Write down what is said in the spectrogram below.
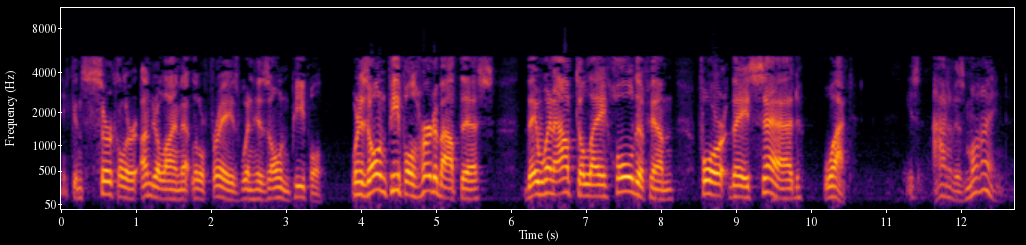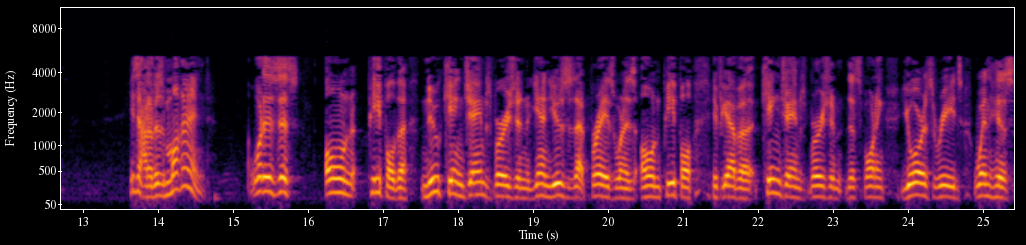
you can circle or underline that little phrase, when his own people. When his own people heard about this, they went out to lay hold of him, for they said, what? He's out of his mind. He's out of his mind. What is this own people. The New King James Version again uses that phrase when his own people. If you have a King James Version this morning, yours reads when his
